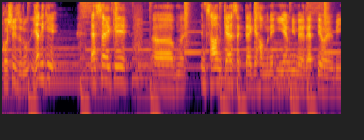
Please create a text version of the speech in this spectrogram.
کوشش ضرور یعنی کہ ایسا ہے کہ انسان کہہ سکتا ہے کہ ہم نے ای ایم ای میں رہتے ہوئے بھی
